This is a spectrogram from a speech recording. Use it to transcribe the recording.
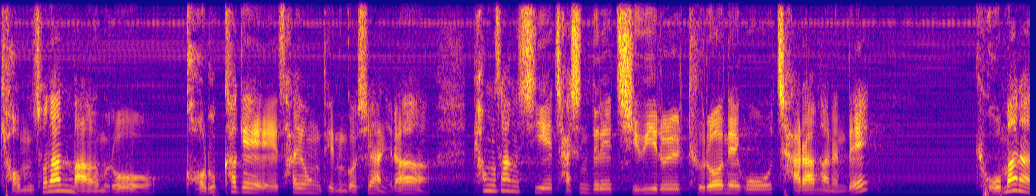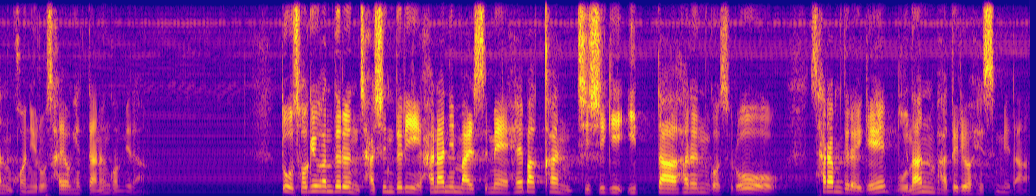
겸손한 마음으로 거룩하게 사용되는 것이 아니라 평상시에 자신들의 지위를 드러내고 자랑하는데 교만한 권위로 사용했다는 겁니다. 또 서기관들은 자신들이 하나님 말씀에 해박한 지식이 있다 하는 것으로 사람들에게 문안 받으려 했습니다.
